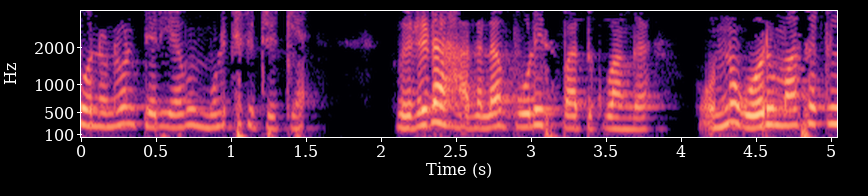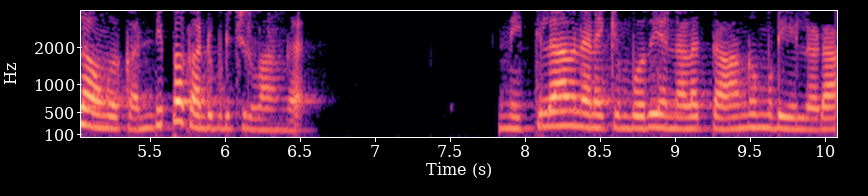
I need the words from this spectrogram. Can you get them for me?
பண்ணணும்னு தெரியாமல் முழிச்சுக்கிட்டு இருக்கேன். விடுடா அதெல்லாம் போலீஸ் பார்த்துக்குவாங்க இன்னும் ஒரு மாசத்துல அவங்க கண்டிப்பாக கண்டுபிடிச்சிருவாங்க. நித்திலாவை நினைக்கும் போது என்னால் தாங்க முடியலடா.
